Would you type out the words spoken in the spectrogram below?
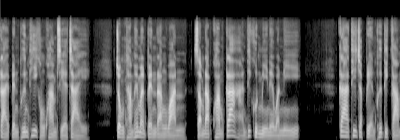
กลายเป็นพื้นที่ของความเสียใจ จงทำให้มันเป็นรางวัลสำหรับความกล้าหาญที่คุณมีในวันนี้ กล้าที่จะเปลี่ยนพฤติกรรม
